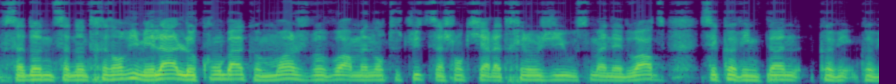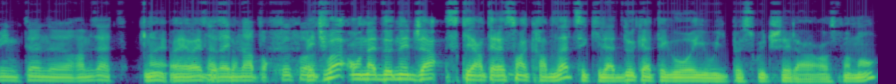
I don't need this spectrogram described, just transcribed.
ça donne ça donne très envie. Mais là, le combat que moi je veux voir maintenant tout de suite, sachant qu'il y a la trilogie Ousmane Edwards, c'est Covington, Covi- Covington euh, Ramzat. Ouais, ouais, ouais, ça va sûr. être n'importe quoi. Mais tu vois, on a donné déjà. Ce qui est intéressant avec Ramzat, c'est qu'il a deux catégories où il peut switcher là en ce moment,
